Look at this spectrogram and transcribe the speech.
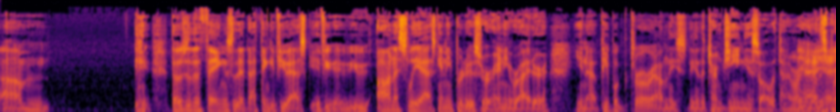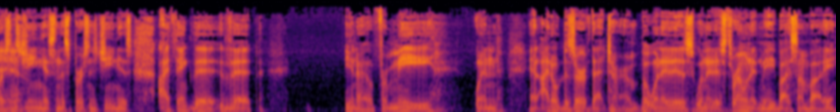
um, those are the things that I think if you ask, if you, if you honestly ask any producer or any writer, you know, people throw around these, you know, the term genius all the time, right? Yeah, this yeah, person's yeah. genius and this person's genius. I think that, that, you know, for me, when and I don't deserve that term, but when it is when it is thrown at me by somebody,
